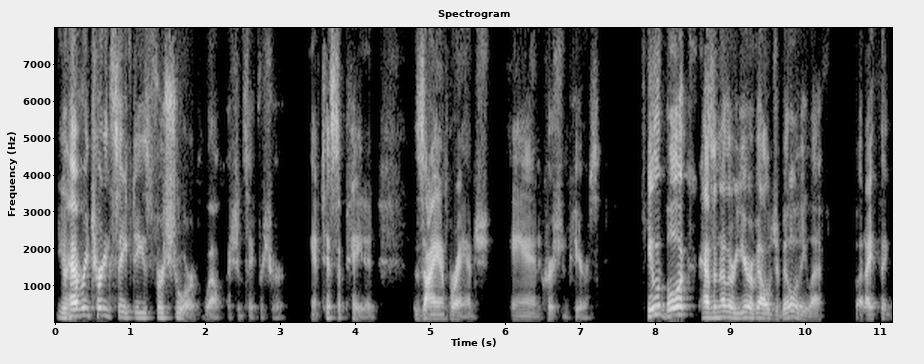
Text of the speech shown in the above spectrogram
You have returning safeties for sure. Well, I shouldn't say for sure. Anticipated Zion Branch and Christian Pierce. Calen Bullock has another year of eligibility left, but I think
